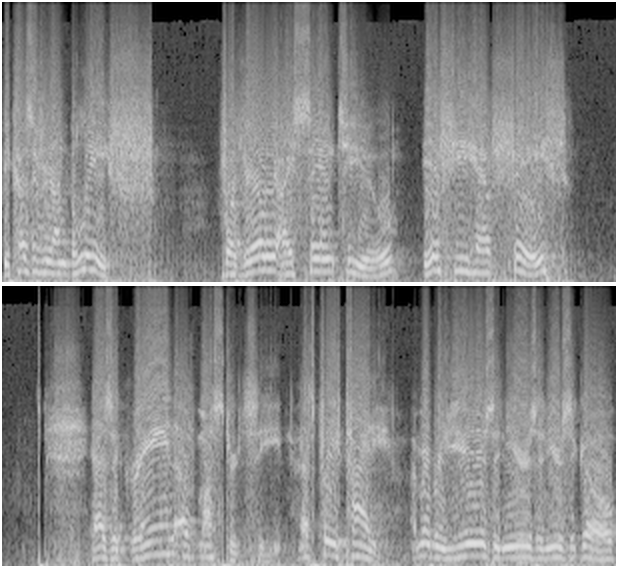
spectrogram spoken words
Because of your unbelief. For verily I say unto you, if ye have faith as a grain of mustard seed. That's pretty tiny. I remember years and years and years ago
